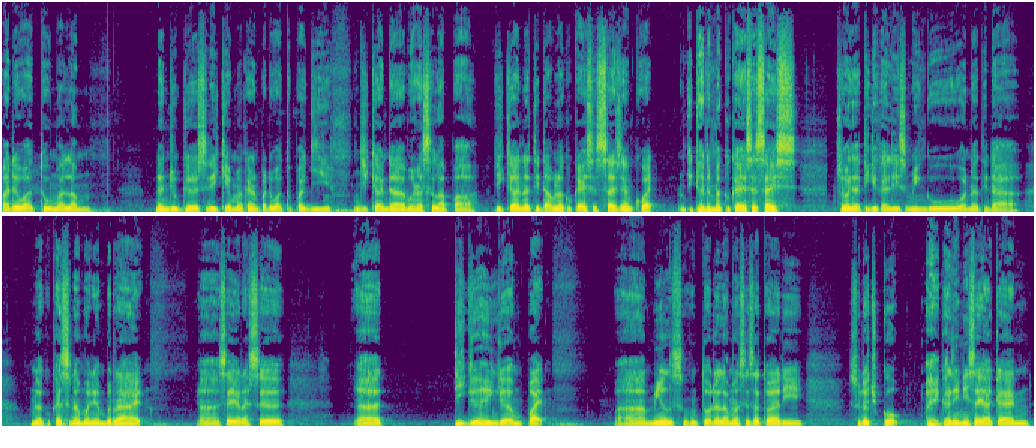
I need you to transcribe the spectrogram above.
pada waktu malam dan juga sedikit makanan pada waktu pagi jika anda berasa lapar. Jika anda tidak melakukan exercise yang kuat, jika anda melakukan exercise sebanyak tiga kali seminggu, anda tidak melakukan senaman yang berat, uh, saya rasa uh, tiga hingga empat uh, meals untuk dalam masa satu hari sudah cukup. Baik, kali ini saya akan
